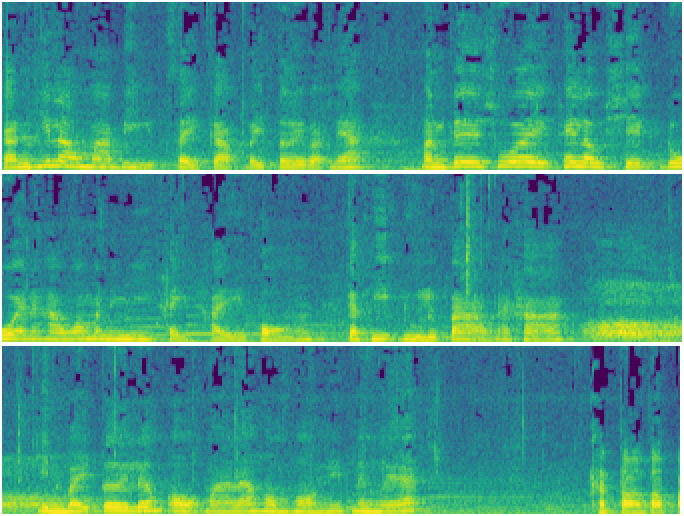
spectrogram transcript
การที่เรามาบีบใส่กับใบเตยแบบเนี้ย มันก็จะช่วยให้เราเช็คด้วยนะคะ ว่ามันยังมีไข่ๆของกะทิอยู่หรือเปล่านะคะกลินใบเตยเริ่มออกมาแล้วหอมๆนิดนึงแล้ว ขั้นตอนต่อไป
